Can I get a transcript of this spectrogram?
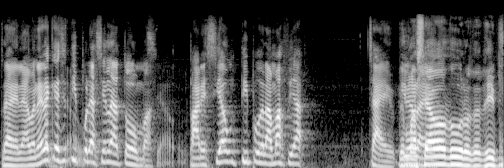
O sea, en la manera que ese tipo le hacían la toma, Demasiado. parecía un tipo de la mafia. O sea, Demasiado duro este tipo.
